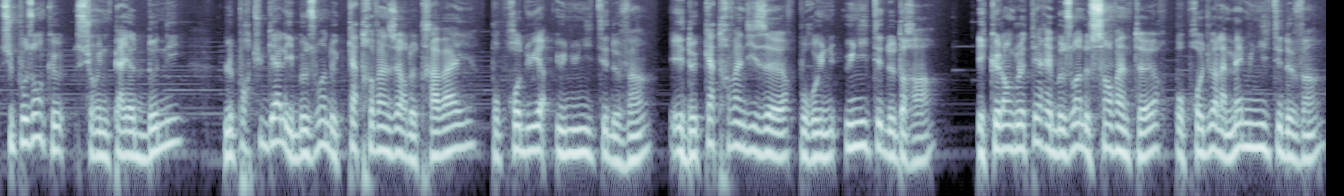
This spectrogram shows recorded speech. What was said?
Supposons que, sur une période donnée, le Portugal ait besoin de 80 heures de travail pour produire une unité de vin et de 90 heures pour une unité de drap, et que l'Angleterre ait besoin de 120 heures pour produire la même unité de vin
